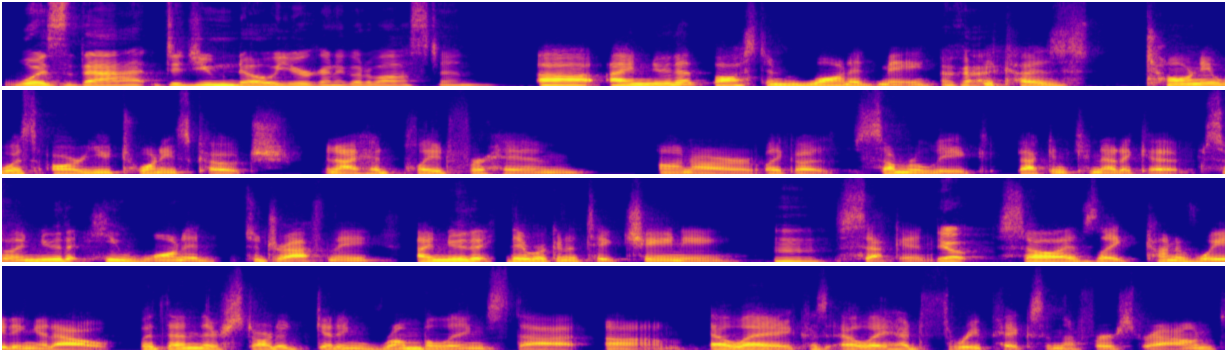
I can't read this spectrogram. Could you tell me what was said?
was that? Did you know you were going to go to Boston? Uh, I knew that Boston wanted me okay. because Tony was our U20s coach, and I had played for him on our like a summer league back in Connecticut. So I knew that he wanted to draft me. I knew that they were going to take Cheney mm. second. Yep. So I was like kind of waiting it out. But then there started getting rumblings that um, LA, because LA had three picks in the first round,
